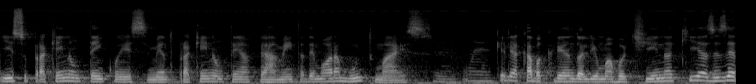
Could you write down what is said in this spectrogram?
Isso, para quem não tem conhecimento, para quem não tem a ferramenta, demora muito mais. Sim. É. Porque ele acaba criando ali uma rotina que às vezes é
